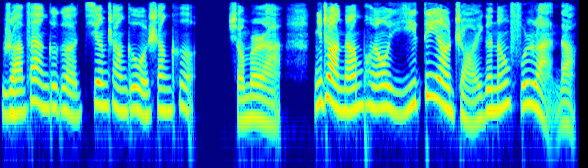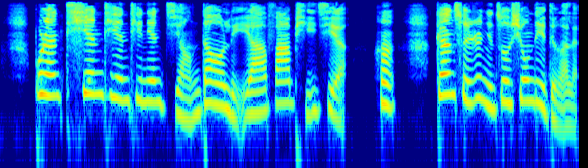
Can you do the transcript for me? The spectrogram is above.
软饭哥哥经常给我上课。小妹儿啊，你找男朋友一定要找一个能服软的，不然天天天天讲道理呀、发脾气，哼，干脆认你做兄弟得了。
